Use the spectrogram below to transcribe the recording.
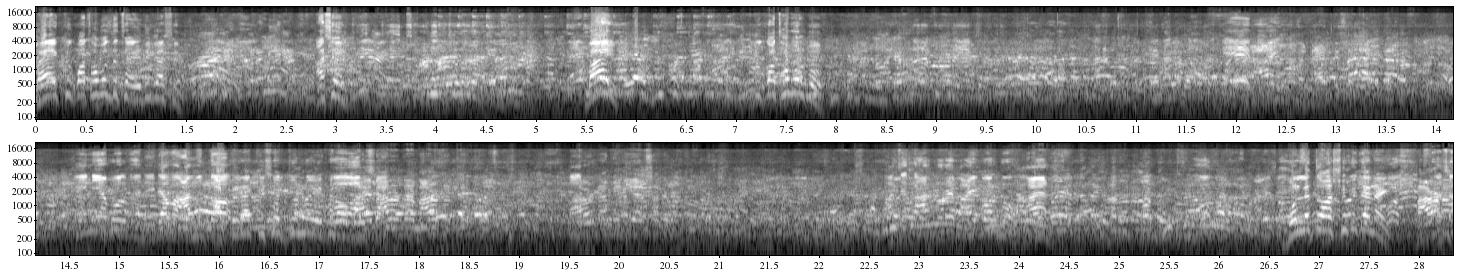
ভাই একটু কথা বলতে চাই এদিকে আসেন আসেন ভাই একটু কথা বলব কি নিয়ে বলবেন? এটা আমি তো আপনারা কিসের জন্য এখানে আচ্ছা। তারপরে ভাই বলব বললে তো অসুবিধা নাই। আচ্ছা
